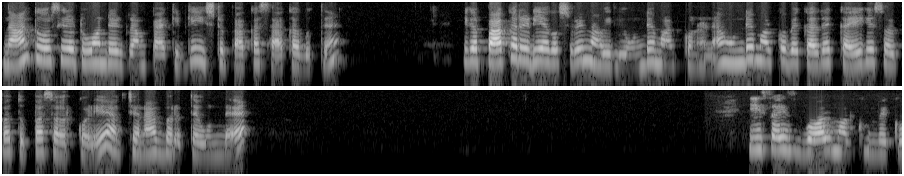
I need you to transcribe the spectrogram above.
ನಾನು ತೋರಿಸಿರೋ ಟೂ ಹಂಡ್ರೆಡ್ ಗ್ರಾಮ್ ಪ್ಯಾಕೆಟ್ಗೆ ಇಷ್ಟು ಪಾಕ ಸಾಕಾಗುತ್ತೆ. ಈಗ ಪಾಕ ರೆಡಿ ಆಗೋಷ್ಟರಲ್ಲಿ ನಾವು ಇಲ್ಲಿ ಉಂಡೆ ಮಾಡ್ಕೊಳ್ಳೋಣ. ಉಂಡೆ ಮಾಡ್ಕೋಬೇಕಾದ್ರೆ ಕೈಗೆ ಸ್ವಲ್ಪ ತುಪ್ಪ ಸವರ್ಕೊಳ್ಳಿ ಆಗ ಚೆನ್ನಾಗಿ ಬರುತ್ತೆ ಉಂಡೆ. ಈ ಸೈಜ್ ಬಾಲ್ ಮಾಡ್ಕೊಬೇಕು,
